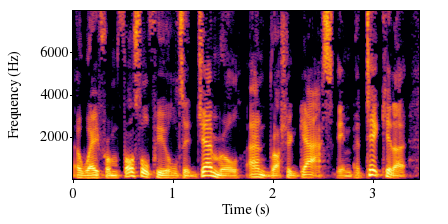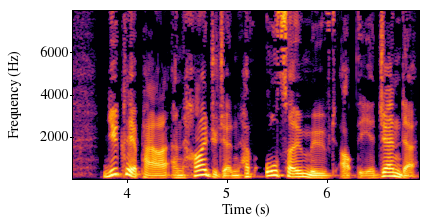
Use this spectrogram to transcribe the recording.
away from fossil fuels in general and Russian gas in particular. Nuclear power and hydrogen have also moved up the agenda.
